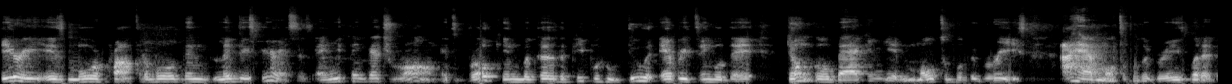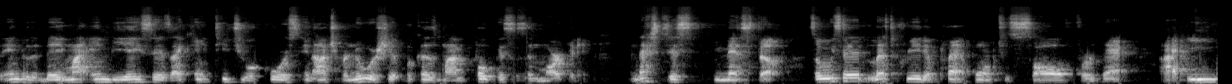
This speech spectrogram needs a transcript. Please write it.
theory is more profitable than lived experiences and we think that's wrong. It's broken because the people who do it every single day don't go back and get multiple degrees I have multiple degrees, but at the end of the day, my MBA says I can't teach you a course in entrepreneurship because my focus is in marketing. And that's just messed up. So we said, let's create a platform to solve for that, i.e.,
